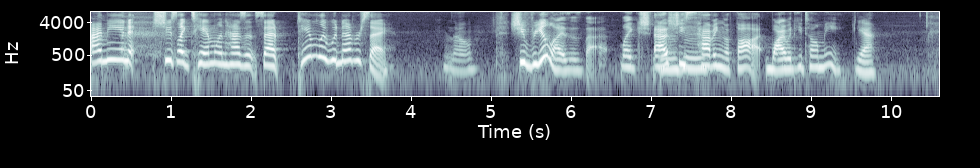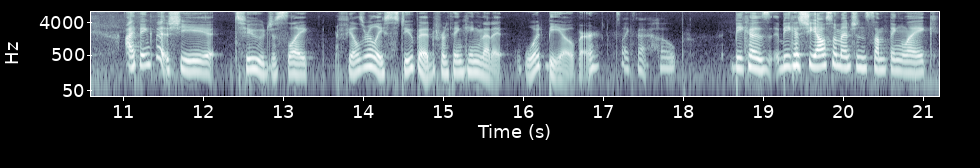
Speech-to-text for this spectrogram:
I mean, she's like Tamlin hasn't said. Tamlin would never say. No. she realizes that. Like sh- as she's having the thought, why would he tell me? Yeah. I think that she too just like feels really stupid for thinking that it would be over. It's like that hope. because because she also mentions something like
